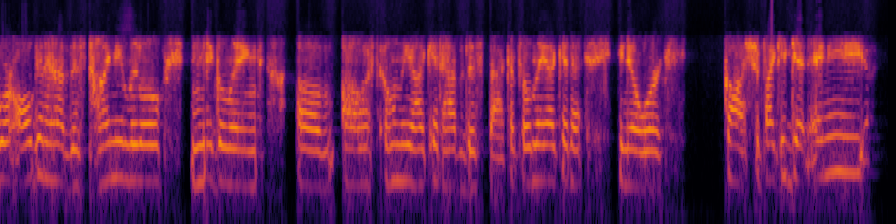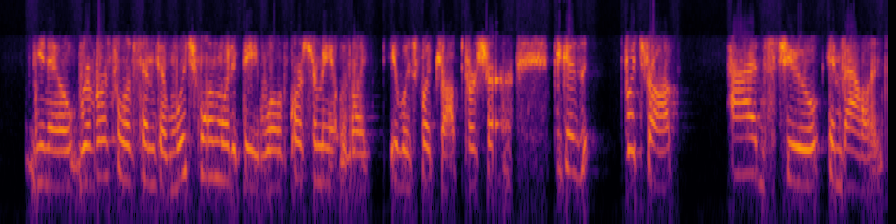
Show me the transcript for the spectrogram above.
we're all going to have this tiny little niggling of, oh, if only I could have this back, if only I could, have, you know, or gosh, if I could get any, you know, reversal of symptom, which one would it be? Well, of course, for me, it was like, it was foot drop for sure. Because foot drop adds to imbalance.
